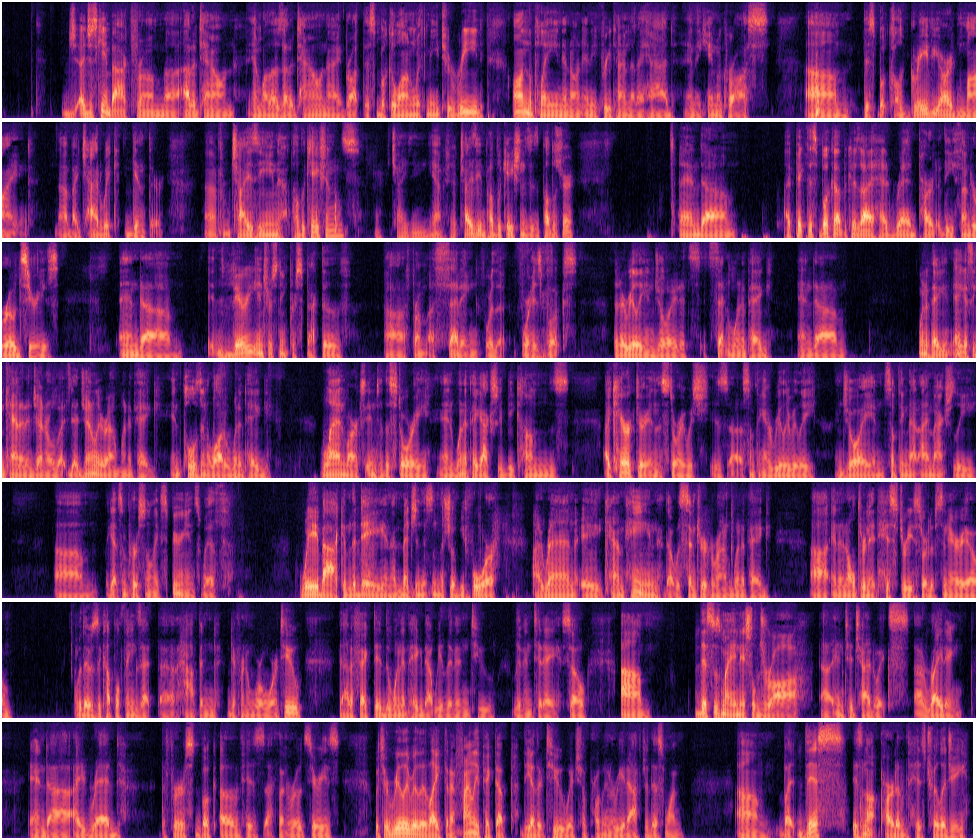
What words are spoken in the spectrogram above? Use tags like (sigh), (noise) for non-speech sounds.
I just came back from uh, out of town, and while I was out of town, I brought this book along with me to read on the plane and on any free time that I had. And I came across um, this book called Graveyard Mind uh, by Chadwick Ginther uh, from Chizine Publications. Chizine, yeah, Chizine Publications is a publisher. And um, I picked this book up because I had read part of the Thunder Road series, and um, it's very interesting perspective uh, from a setting for the for his books that I really enjoyed. It's it's set in Winnipeg, and um, Winnipeg, I guess in Canada in general, but generally around Winnipeg, and pulls in a lot of Winnipeg landmarks into the story, and Winnipeg actually becomes a character in the story, which is uh, something I really, really enjoy, and something that I'm actually um, I got some personal experience with way back in the day, and I've mentioned this in the show before. I ran a campaign that was centered around Winnipeg uh, in an alternate history sort of scenario where there was a couple things that uh, happened different in World War II that affected the Winnipeg that we live in to live in today. So um, this was my initial draw uh, into Chadwick's uh, writing, and uh, I read the first book of his uh, Thunder Road series, which I really really liked, and I finally picked up the other two, which I'm probably going to read after this one. Um, but this is not part of his trilogy.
